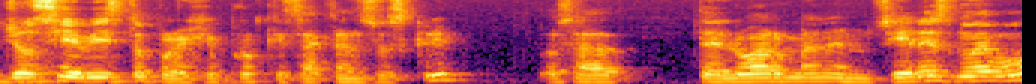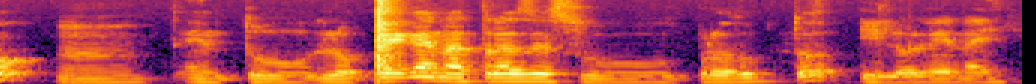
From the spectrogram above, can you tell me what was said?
yo sí he visto, por ejemplo, que sacan su script, o sea, te lo arman en, si eres nuevo, en tu, lo pegan atrás de su producto y lo leen ahí.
